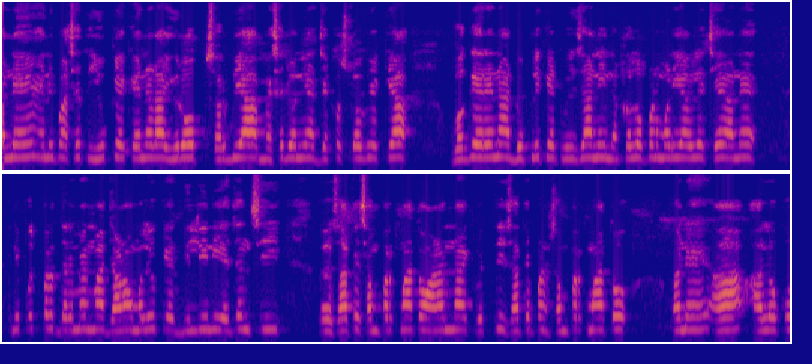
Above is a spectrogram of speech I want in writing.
અને એની પાસેથી UK, Canada, Europe, Serbia, Macedonia, Czechoslovakia વગેરેના ડુપ્લિકેટ વિઝાની નકલો પણ મળી આવેલી છે. અને એની પૂછપરછ દરમિયાનમાં જાણવા મળ્યું કે દિલ્હીની એજન્સી સાથે સંપર્કમાં હતો, આણંદના એક વ્યક્તિ સાથે પણ સંપર્કમાં હતો અને આ આ લોકો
